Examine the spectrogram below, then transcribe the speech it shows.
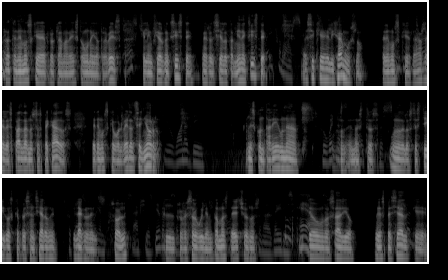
Pero tenemos que proclamar esto una y otra vez, que el infierno existe, pero el cielo también existe. Así que elijámoslo. Tenemos que darle la espalda a nuestros pecados. Tenemos que volver al Señor. Les contaré una, uno de, nuestros, uno de los testigos que presenciaron el milagro del sol. El profesor William Thomas, de hecho, nos dio un rosario muy especial que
